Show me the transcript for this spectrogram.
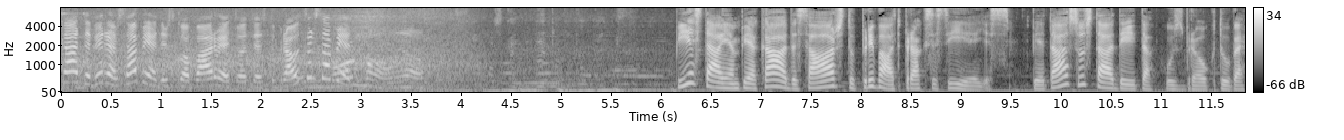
Kā tev ir ar sabiedrisko pārvietoties? Tu brauc ar sabiedrisko? Piestājam pie kādas ārstu privātprakses ieejas. Pie tās uzstādīta uzbrauktuve.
